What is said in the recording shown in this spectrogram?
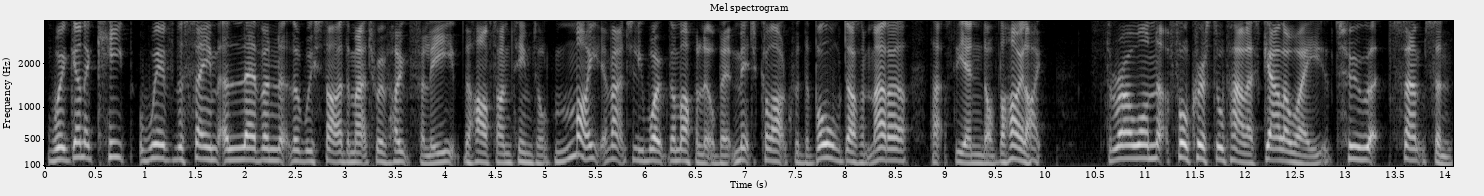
We're going to keep with the same 11 that we started the match with, hopefully. The halftime team talk might have actually woke them up a little bit. Mitch Clark with the ball, doesn't matter. That's the end of the highlight. Throw on for Crystal Palace. Galloway to Sampson.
